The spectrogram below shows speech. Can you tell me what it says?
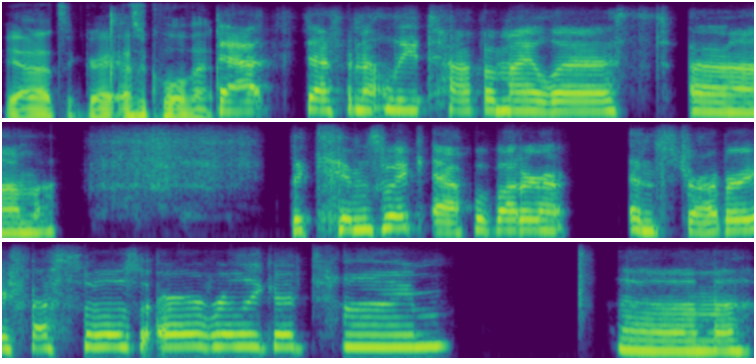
yeah. That's a great. That's a cool event. That's definitely top of my list. Um, the Kimmswick Apple Butter and Strawberry Festivals are a really good time. Um,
